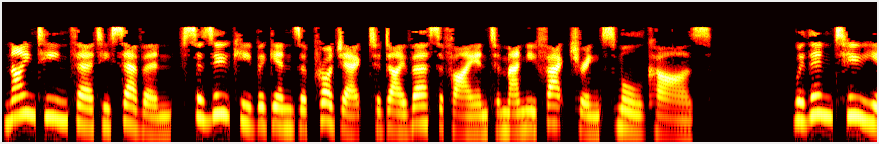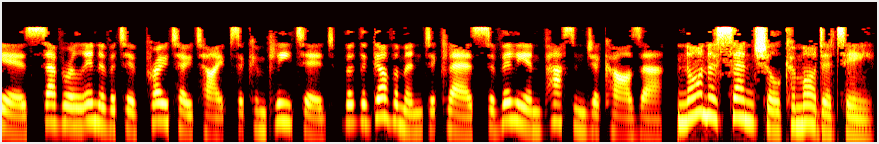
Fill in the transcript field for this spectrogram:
1937, Suzuki begins a project to diversify into manufacturing small cars. Within two years several innovative prototypes are completed, but the government declares civilian passenger cars a non-essential commodity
